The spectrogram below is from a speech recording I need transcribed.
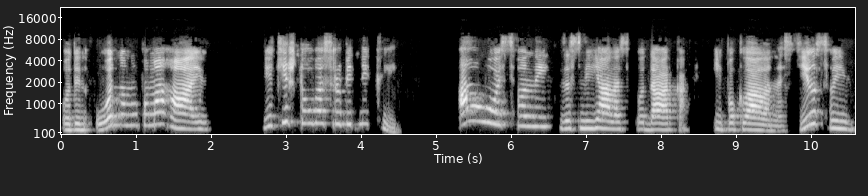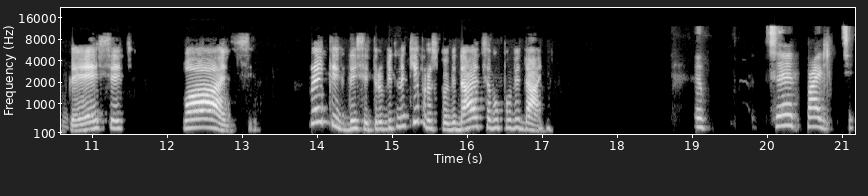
один одному помагають. Які ж то у вас робітники? А ось вони, засміялась Одарка і поклала на стіл своїх 10 пальців. Про яких 10 робітників розповідається в оповіданні? Це пальці.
